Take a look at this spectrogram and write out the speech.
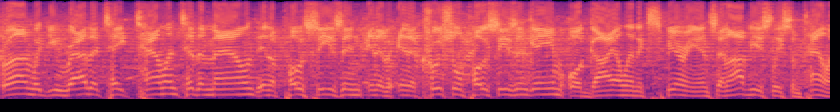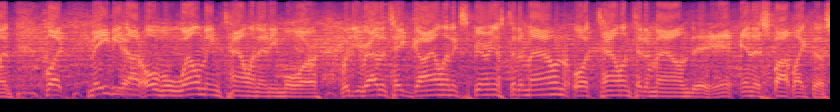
Ron, would you rather take talent to the mound in a postseason, in a, in a crucial postseason game, or guile and experience, and obviously some talent, but maybe yeah. not overwhelming talent anymore? Would you rather take guile and experience to the mound, or talent to the mound in, in a spot like this?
